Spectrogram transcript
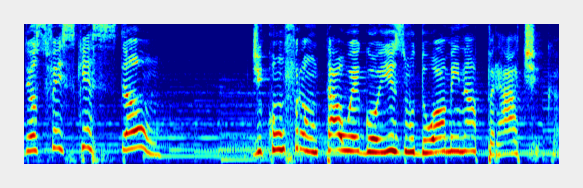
Deus fez questão de confrontar o egoísmo do homem na prática.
